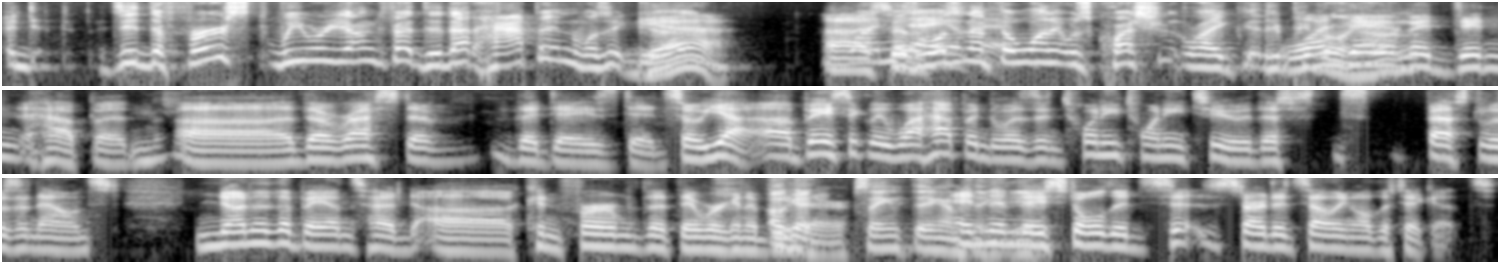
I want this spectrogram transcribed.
did the first We Were Young Fest, did that happen? Was it good? yeah. Uh, One so wasn't that it. the one it was questioned? Like people one like, day of it didn't happen. Uh, the rest of the days did. So yeah, uh, basically what happened was in 2022, this fest was announced. None of the bands had uh, confirmed that they were going to be Okay, there. same thing. I'm and thinking. then they stoled, s- started selling all the tickets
